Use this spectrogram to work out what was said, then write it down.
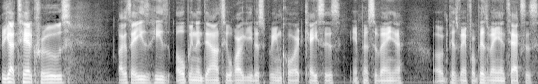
you got Ted Cruz. Like I say, he's he's open and down to argue the Supreme Court cases in Pennsylvania or Pennsylvania for Pennsylvania and Texas.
